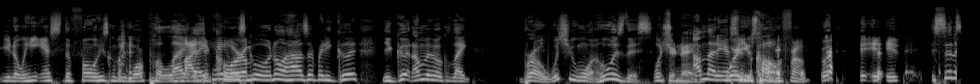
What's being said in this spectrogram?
You know, when he answers the phone, he's gonna be more polite. My like, hey, what's decorum. going on? How's everybody good? You good? I'm gonna be like, bro, what you want? Who is this? What's your name? I'm not answering. Where you calling from? It, it, it, send us-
